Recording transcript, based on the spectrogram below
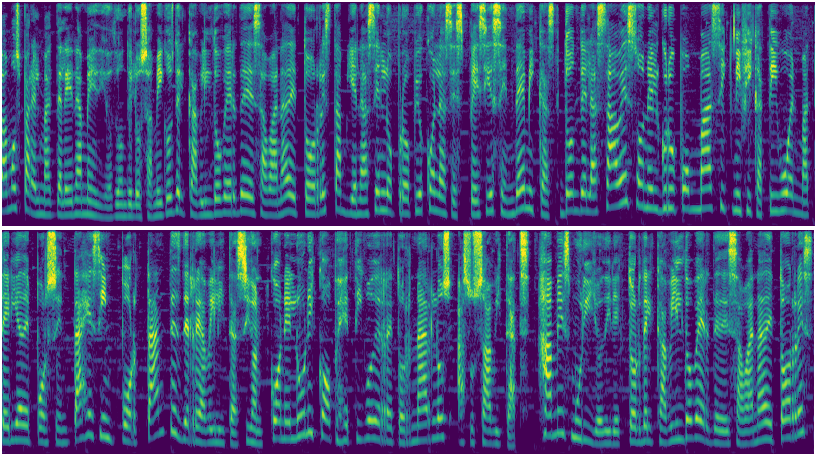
Vamos para el Magdalena Medio, donde los amigos del Cabildo Verde de Sabana de Torres también hacen lo propio con las especies endémicas, donde las aves son el grupo más significativo en materia de porcentajes importantes de rehabilitación, con el único objetivo de retornarlos a sus hábitats. James Murillo, director del Cabildo Verde de Sabana de Torres,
